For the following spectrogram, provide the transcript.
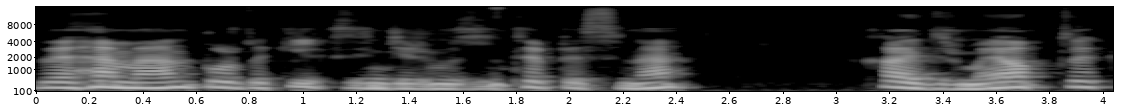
ve hemen buradaki ilk zincirimizin tepesine kaydırma yaptık.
